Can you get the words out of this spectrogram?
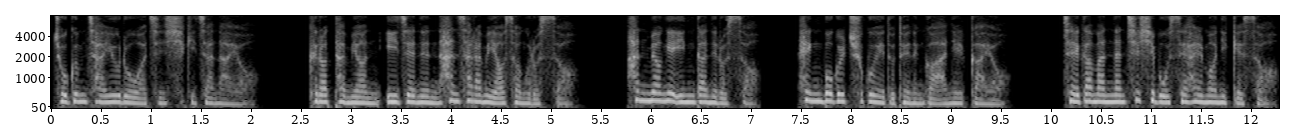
조금 자유로워진 시기잖아요. 그렇다면 이제는 한 사람의 여성으로서, 한 명의 인간으로서 행복을 추구해도 되는 거 아닐까요? 제가 만난 75세 할머니께서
